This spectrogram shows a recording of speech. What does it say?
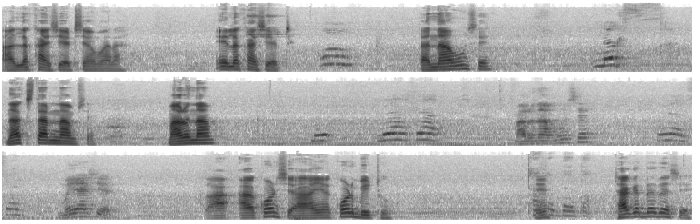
આ લખા શેઠ છે અમારા. એ લખા શેઠ. તાર નામ શું છે? નક્ષ તારું નામ છે. મારું નામ? મારું નામ શું છે? મયા શેઠ. તો આ આ કોણ છે? આ અહીંયા કોણ બેઠું? હે? ઠાકર દાદા છે?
